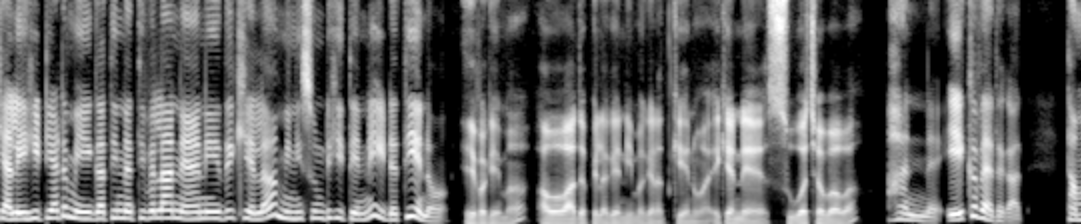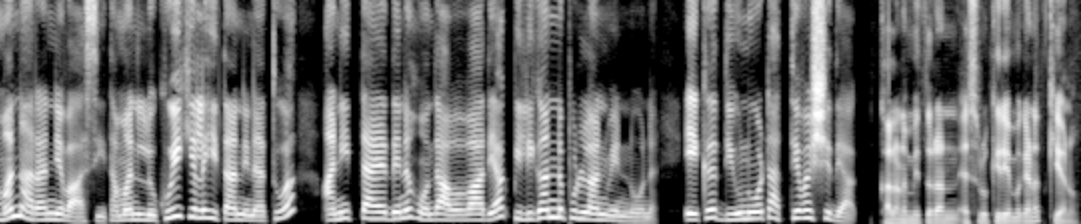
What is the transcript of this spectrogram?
කැලේ හිටියට මේ ගති නැති වෙලා නෑ නේද කියලා මිනිසුන්ට හිතෙන්නේ ඉඩ තියෙනවා. ඒ වගේම අවවාද පිළ ගැනීම ගැනත් කියනවා. ඒ කියන්නේ සුවච බව. අන්න ඒක වැදගත්. Taman අරණ්‍ය වාසී Taman ලොකුයි කියලා හිතන්නේ නැතුව අනිත් අය දෙන හොඳ අවවාදයක් පිළිගන්න පුළුවන් වෙන්න ඕන. ඒක දියුණුවට අත්‍යවශ්‍ය දෙයක්. කලන මිතුරන් ඇසුරු කිරීම ගැනත් කියනවා.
